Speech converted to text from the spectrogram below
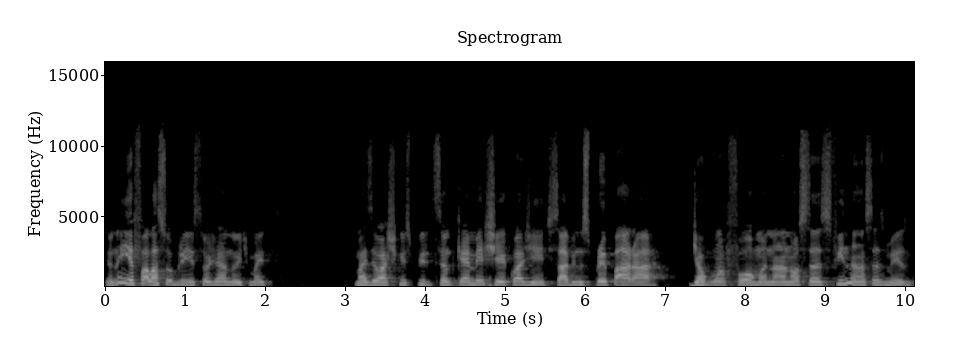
Eu nem ia falar sobre isso hoje à noite, mas, mas eu acho que o Espírito Santo quer mexer com a gente, sabe? Nos preparar de alguma forma nas nossas finanças mesmo.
